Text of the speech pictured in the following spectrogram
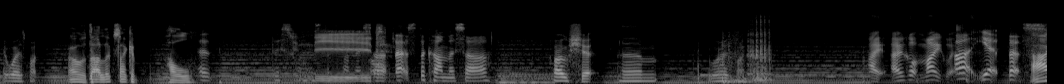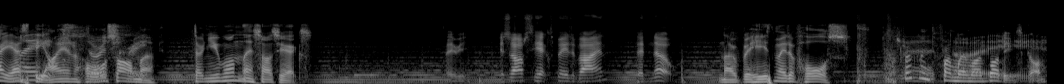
Hey, Where's my? Oh, that looks like a hole. This one's Indeed. the commissar. That's the commissar. Oh shit. Um, where's my? Hi, I got my way. Ah, yep, that's. Ah, yes, the iron storage horse armor. crate. Don't you want this, RCX? Maybe. Is RCX made of iron? Then no. No, but he's made of horse. I'm struggling to find where my body's gone.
